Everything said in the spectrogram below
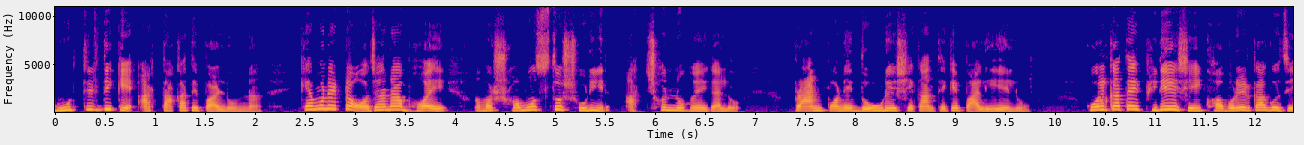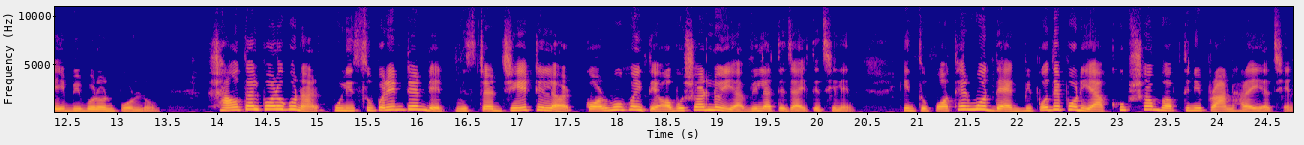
মূর্তির দিকে আর তাকাতে পারলুম না। কেমন একটা অজানা ভয়ে আমার সমস্ত শরীর আচ্ছন্ন হয়ে গেল। প্রাণপণে দৌড়ে সেখান থেকে পালিয়ে এলুম। কলকাতায় ফিরে এসেই খবরের কাগজে এই বিবরণ পড়লুম। সাঁওতাল পরগনার police superintendent mister J Taylor কর্ম হইতে অবসর লইয়া বিলাতে যাইতেছিলেন। কিন্তু পথের মধ্যে এক বিপদে পড়িয়া খুব সম্ভব তিনি প্রাণ হারাইয়াছেন।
